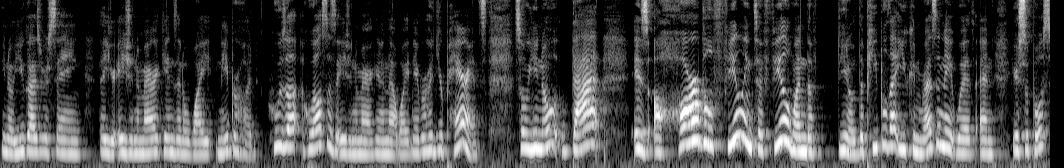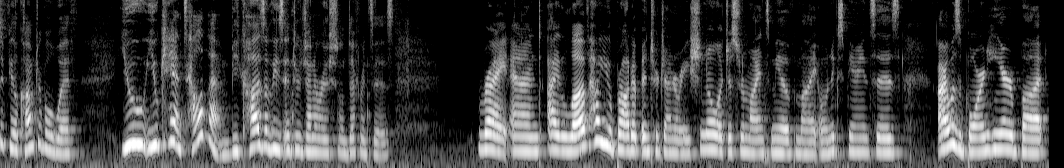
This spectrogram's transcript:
you know you guys were saying that you're asian americans in a white neighborhood. Who's a, who else is asian american in that white neighborhood? Your parents. So you know that is a horrible feeling to feel when the you know the people that you can resonate with and you're supposed to feel comfortable with you you can't tell them because of these intergenerational differences. Right and i love how you brought up intergenerational. It just reminds me of my own experiences. I was born here but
